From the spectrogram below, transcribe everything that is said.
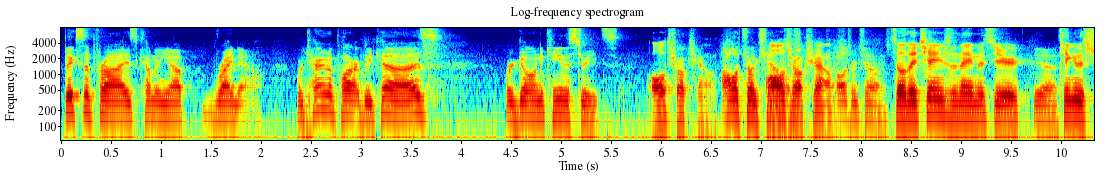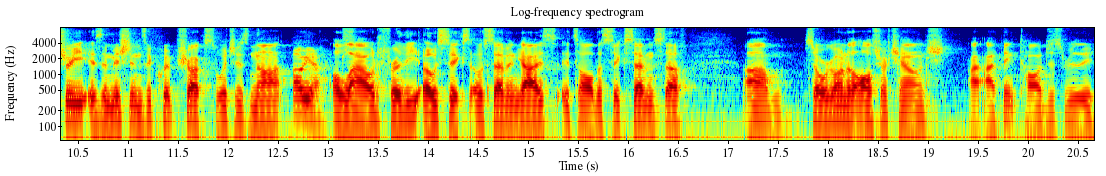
big surprise coming up right now. We're tearing it apart because we're going to King of the Streets. All truck challenge. All truck challenge. All truck challenge. All truck challenge. So they changed the name this year. Yes. King of the Street is emissions equipped trucks, which is not Oh yeah. allowed for the 06, 07 guys. It's all the 6, 7 stuff. Um, so we're going to the All Truck Challenge. I, I think Todd just really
